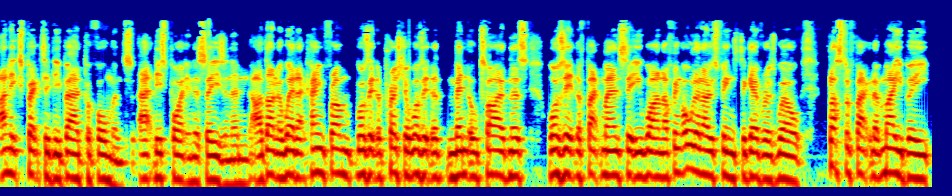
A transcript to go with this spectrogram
unexpectedly bad performance at this point in the season. And I don't know where that came from. Was it the pressure? Was it the mental tiredness? Was it the fact Man City won? I think all of those things together as well, plus the fact that maybe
